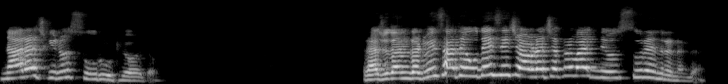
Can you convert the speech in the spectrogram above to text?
નારાજગીનો સૂર ઉઠ્યો હતો. રાજુદાન ગઢવી સાથે ઉદયસિંહ ચાવડા, ચક્રવાત ન્યૂઝ સુરેન્દ્રનગર.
